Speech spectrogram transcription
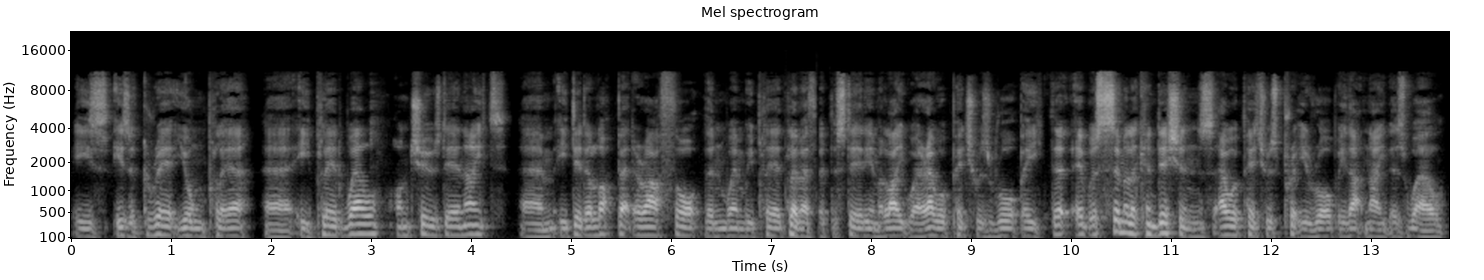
He's he's a great young player. Uh, he played well on Tuesday night. Um, he did a lot better, I thought, than when we played Plymouth at the Stadium of Light, where our pitch was ropey. That it was similar conditions. Our pitch was pretty ropey that night as well.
